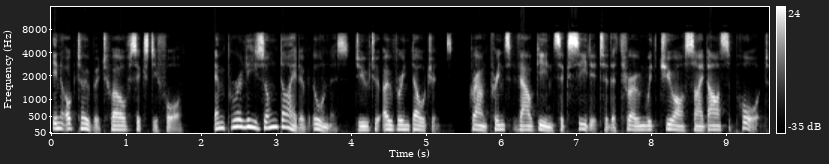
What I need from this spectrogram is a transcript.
In October 1264, Emperor Lizong died of illness due to overindulgence. Crown Prince Valgin succeeded to the throne with Jia Saidao's support,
